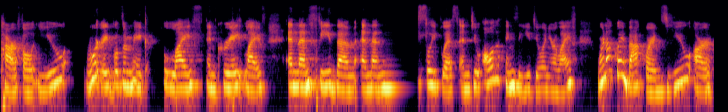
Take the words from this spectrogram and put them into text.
powerful. You were able to make life and create life and then feed them and then sleepless and do all the things that you do in your life. We're not going backwards. You are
